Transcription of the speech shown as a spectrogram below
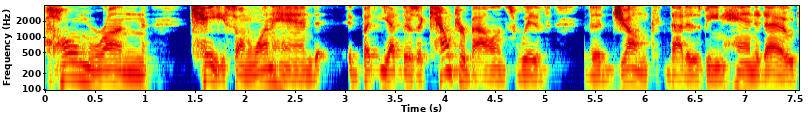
home run case on one hand, but yet there's a counterbalance with the junk that is being handed out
